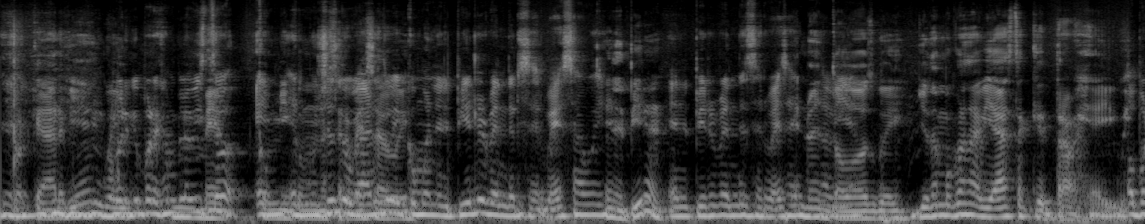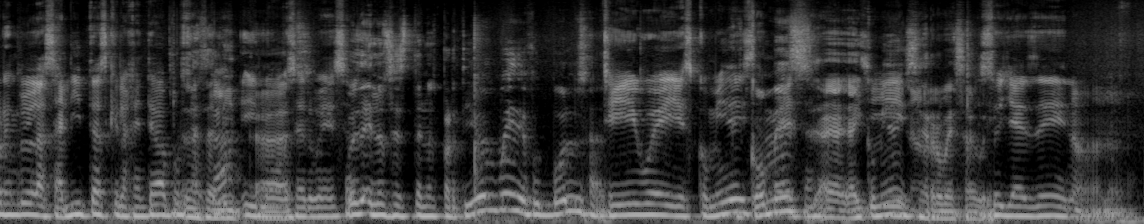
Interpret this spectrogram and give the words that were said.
por quedar bien, güey. Porque, por ejemplo, he visto en, en muchos lugares, güey, como en el Pier vender cerveza, güey. ¿En el Pier? En el Pier vende cerveza. y No en sabía. todos, güey. Yo tampoco sabía hasta que trabajé ahí, güey. O por ejemplo, las salitas que la gente va por su Las acá y luego cerveza. Pues en los, en los partidos, güey, de fútbol, o sea. sí, güey, es comida y Comes, cerveza. hay comida y no, cerveza, güey. Eso ya es de. No, no.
